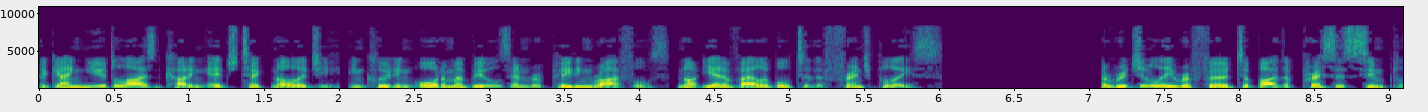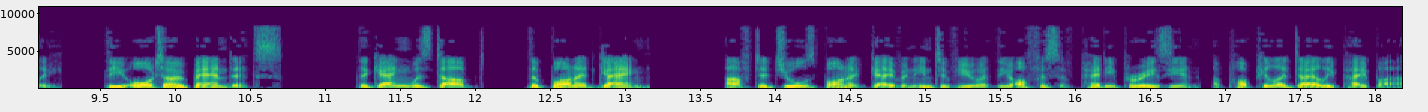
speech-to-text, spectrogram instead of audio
the gang utilized cutting-edge technology including automobiles and repeating rifles not yet available to the French police. Originally referred to by the press as simply, the Auto Bandits, the gang was dubbed, the Bonnot Gang, after Jules Bonnot gave an interview at the office of Petit Parisien, a popular daily paper.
